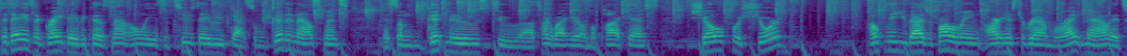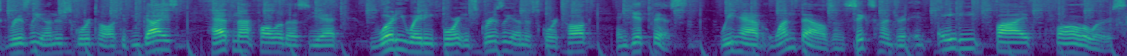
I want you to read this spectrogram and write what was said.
Today is a great day because not only is it Tuesday, we've got some good announcements and some good news to uh, talk about here on the podcast show for sure. Hopefully, you guys are following our Instagram right now. It's Grizzly underscore talk. If you guys have not followed us yet, what are you waiting for? It's Grizzly underscore talk. And get this we have 1,685 followers.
